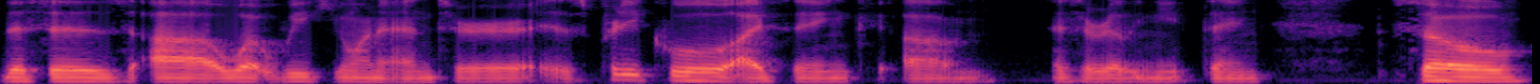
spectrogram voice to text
This is uh, what week you want to enter is pretty cool. I think um, it's a really neat thing. So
